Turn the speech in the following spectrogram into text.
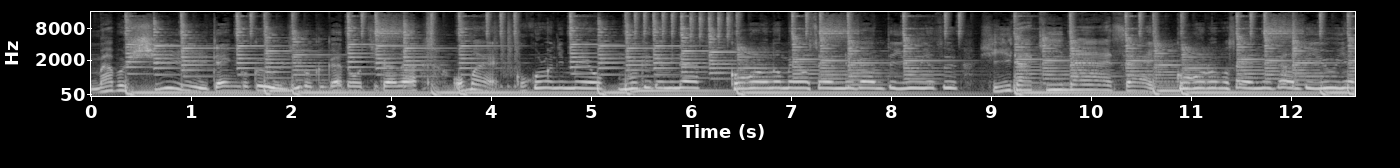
眩しい天国地獄がどっちかな。お前心に目を向けてみな。心の目を千里眼っていうやつ開きな。さい心の千里眼っていうや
